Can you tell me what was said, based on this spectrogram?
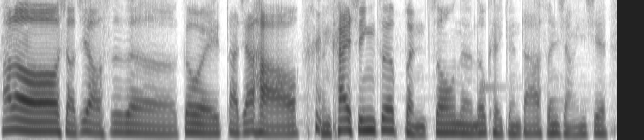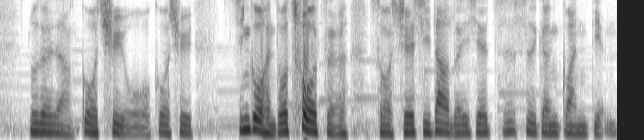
Hello，小纪老师的各位大家好，很开心这本周呢都可以跟大家分享一些陆队长过去我过去经过很多挫折所学习到的一些知识跟观点。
